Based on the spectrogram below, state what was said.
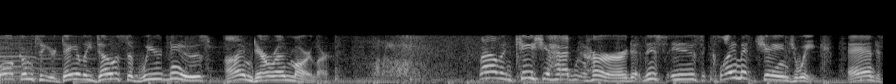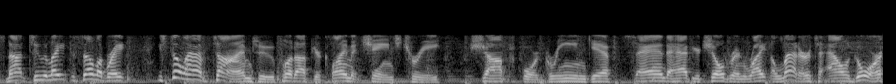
Welcome to your daily dose of weird news. I'm Darren Marlar. Well, in case you hadn't heard, this is Climate Change Week, and it's not too late to celebrate. You still have time to put up your climate change tree, shop for green gifts, and to have your children write a letter to Al Gore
